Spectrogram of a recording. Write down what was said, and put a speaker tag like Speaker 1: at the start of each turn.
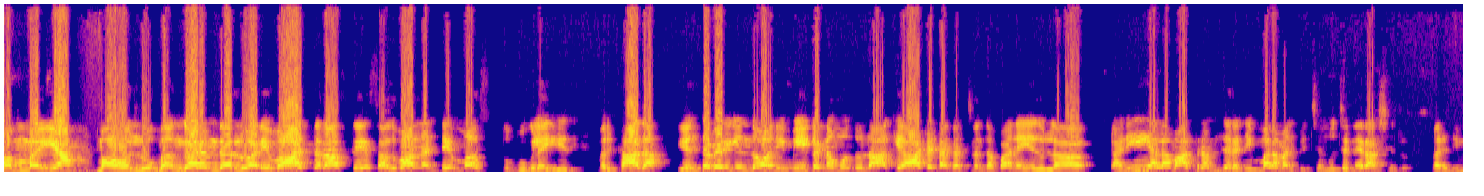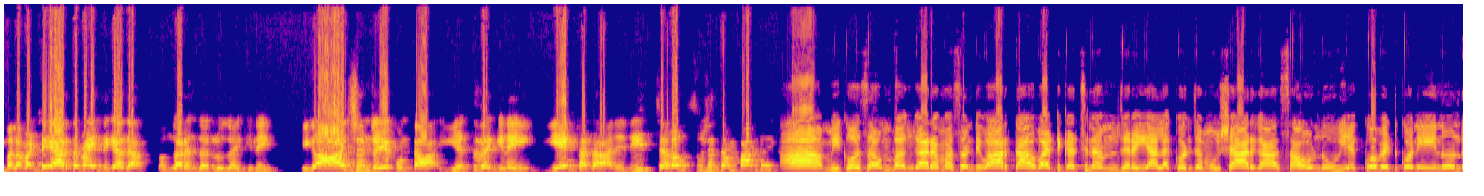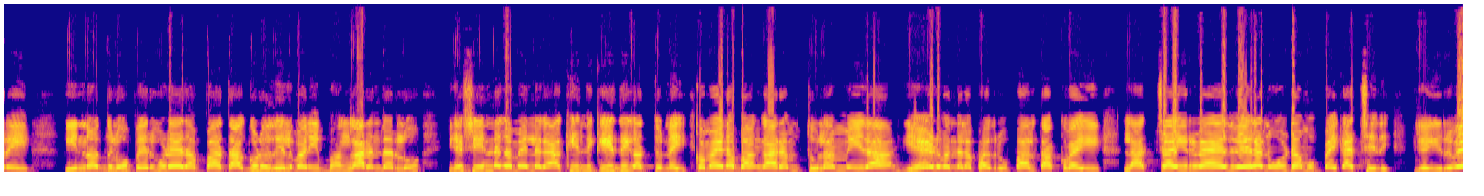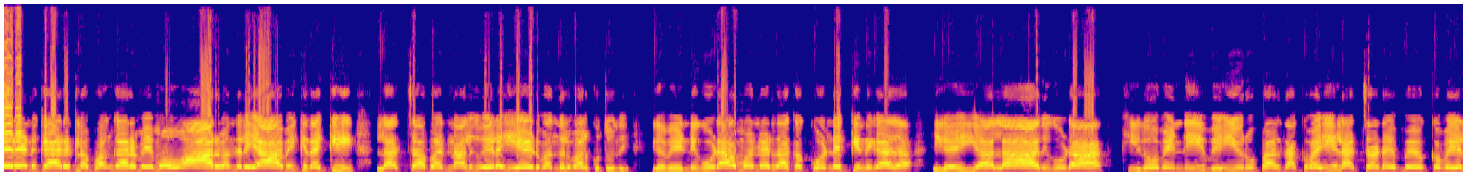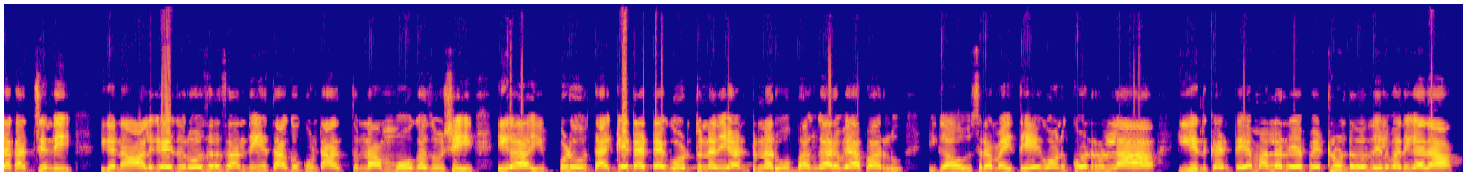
Speaker 1: అమ్మయ్యా మా వాళ్ళు బంగారం ధరలు అనే వార్త రాస్తే చదవాలంటే మస్తు బుగులయ్యేది. మరి కాదా? ఎంత పెరిగిందో అని మీకన్నా ముందు నాకే హార్ట్ అటాక్ వచ్చినంత పని ఏదులా కానీ ఇలా మాత్రం జర నిమ్మలం అనిపించే ముచ్చటనే రాసిండ్రు. మరి నిమ్మలం అంటే అర్థమైంది కదా? బంగారం ధరలు తగ్గినాయి. ఇక ఆలస్యం చేయకుండా ఎంత తగ్గినాయి? ఏం కథ అనేది చలో చూసేద్దాం పాండే.
Speaker 2: ఆ మీకోసం బంగారం అసంటి వార్త వట్టికొచ్చినాం జరయ్యాల కొంచెం హుషారుగా సౌండ్ ఎక్కువ పెట్టుకొని ఈనుండ్రి. ఇన్నొద్దులు పెరుగుడే తప్ప తగ్గుడు తెలివని బంగారం ధరలు ఇక చిన్నగా మెల్లగా కిందికి దిగత్తున్నాయి. ఇకమైన బంగారం తులం మీద ఏడు వందల పది రూపాయలు తక్కువయ్యి లక్ష ఇరవై ఐదు వేల నూట ముప్పైకి వచ్చింది. ఇక ఇరవై రెండు క్యారెట్ల బంగారం ఏమో ఆరు రూపాయికి తగ్గి లక్ష పద్నాలుగు వేల ఏడు వందలు వలుకుతుంది. ఇక వెండి కూడా మొన్నటిదాకా కొండెక్కింది కదా. ఇక ఇవాళ అది కూడా కిలో వెండి వెయ్యి రూపాయలు తక్కువయ్యి లక్ష డెబ్బై ఒక్క వేలకు వచ్చింది. ఇక నాలుగైదు రోజుల సంధి తగ్గుకుంటూ వస్తున్న మోగ చూసి ఇక ఇప్పుడు తగ్గేటట్టే కొడుతున్నది అంటున్నారు బంగారు వ్యాపారులు. ఇక అవసరమైతే కొనుక్కోండ్రుల్లా. ఎందుకంటే మళ్ళీ రేపు ఎట్లుంటుందో తెలియదు కదా.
